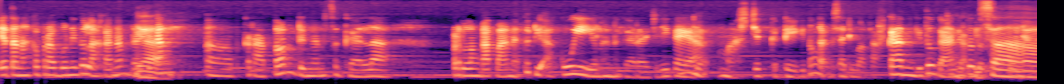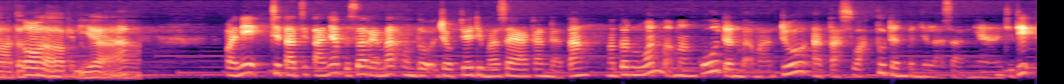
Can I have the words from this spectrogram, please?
ya tanah keprabon itulah karena berarti yeah. kan e, keraton dengan segala perlengkapannya itu diakui oleh negara. Jadi kayak yeah. masjid gede gitu nggak bisa diwakafkan gitu kan. Gak itu bisa, tetap punya keraton tetap, gitu iya. ya. Wah ini cita-citanya besar ya Mbak untuk Jogja di masa yang akan datang. Matur nuwun Mbak Mangku dan Mbak Madu atas waktu dan penjelasannya. Jadi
